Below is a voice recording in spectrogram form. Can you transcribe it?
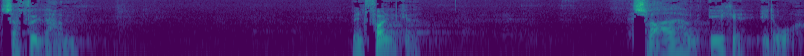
så følg ham. Men folket svarede ham ikke et ord.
